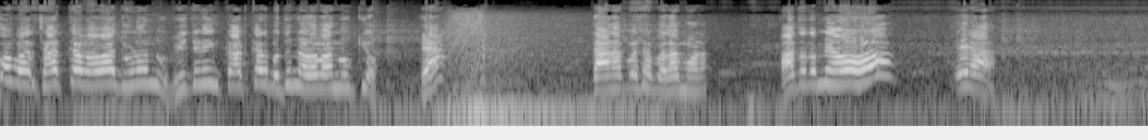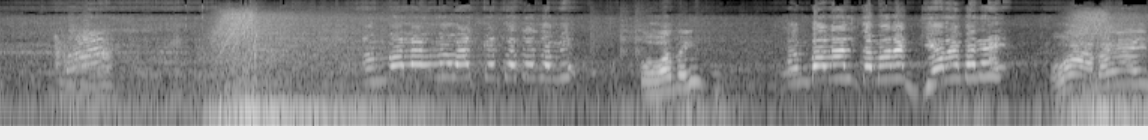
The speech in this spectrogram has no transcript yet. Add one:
કોઈ વરસાદ કે વાવાઝોડું વીજળી કાટકાર બધું નળવાનું કયો? હે? તાણા પછી ભલા મોણા. હા તો તમે આવો હો. એ હા. અંબાલાલ નો વાત કરતા હતા તમે? ઓવા ભાઈ. અંબાલાલ તમારા ઘેરા બનાય ઓવા ભાઈ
